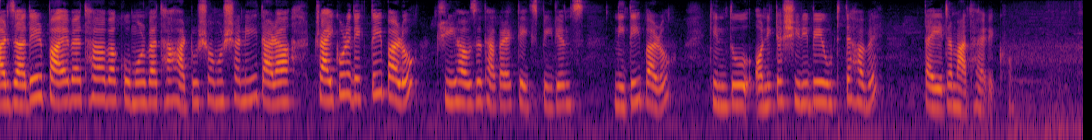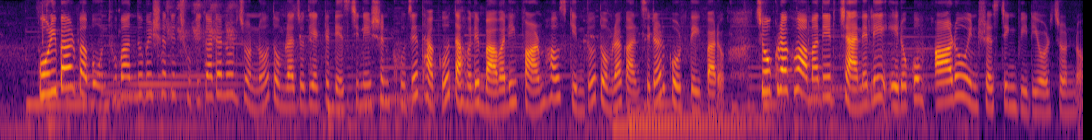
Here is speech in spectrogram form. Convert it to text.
আর যাদের পায়ে ব্যথা বা কোমর ব্যথা, হাঁটুর সমস্যা নেই, তারা ট্রাই করে দেখতেই পারো। ট্রি হাউসে থাকার একটা এক্সপিরিয়েন্স নিতেই পারো। কিন্তু অনেকটা সিঁড়ি বেয়ে উঠতে হবে, তাই এটা মাথায় রেখো। পরিবার বা বন্ধু বান্ধবের সাথে ছুটি কাটানোর জন্য তোমরা যদি একটা ডেস্টিনেশন খুঁজে থাকো, তাহলে বাবারি ফার্ম হাউস কিন্তু তোমরা কনসিডার করতেই পারো। চোখ রাখো আমাদের চ্যানেলে এরকম আরও ইন্টারেস্টিং ভিডিওর জন্য।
